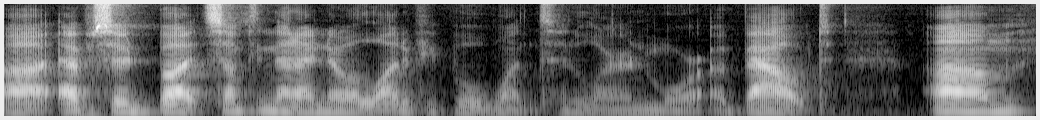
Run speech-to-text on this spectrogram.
uh, episode, but something that I know a lot of people want to learn more about. Um,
